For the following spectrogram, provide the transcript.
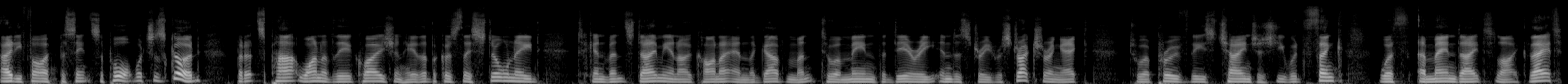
85% support, which is good, but it's part one of the equation, Heather, because they still need to convince Damien O'Connor and the government to amend the Dairy Industry Restructuring Act to approve these changes. You would think with a mandate like that,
